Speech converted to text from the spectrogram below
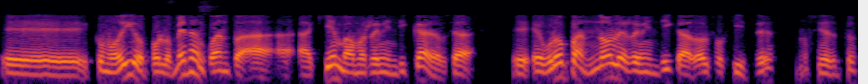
eh, como digo, por lo menos en cuanto a, a, a quién vamos a reivindicar, o sea, eh, Europa no le reivindica a Adolfo Hitler, ¿no es cierto?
